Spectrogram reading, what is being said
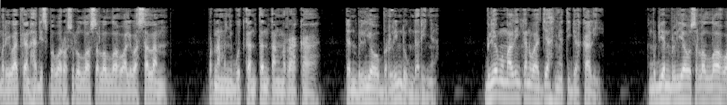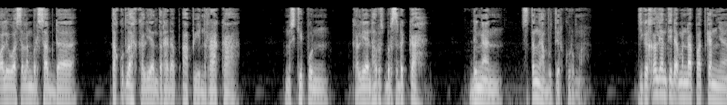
meriwayatkan hadis bahwa Rasulullah shallallahu alaihi wasallam pernah menyebutkan tentang neraka dan beliau berlindung darinya. Beliau memalingkan wajahnya tiga kali. Kemudian beliau shallallahu alaihi wasallam bersabda, "Takutlah kalian terhadap api neraka, meskipun kalian harus bersedekah dengan setengah butir kurma. Jika kalian tidak mendapatkannya,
